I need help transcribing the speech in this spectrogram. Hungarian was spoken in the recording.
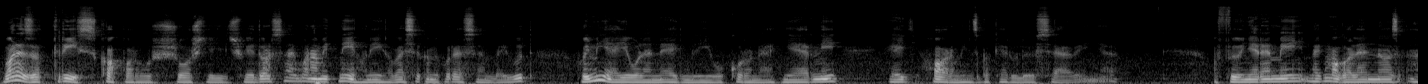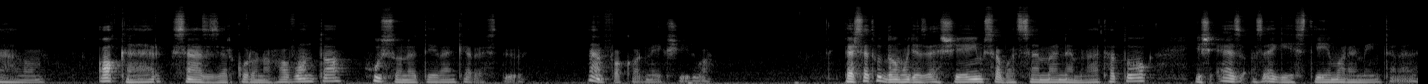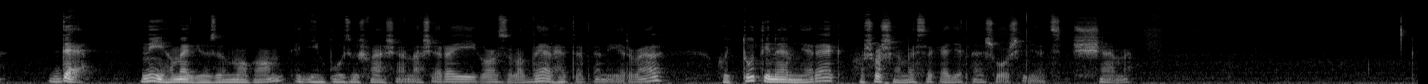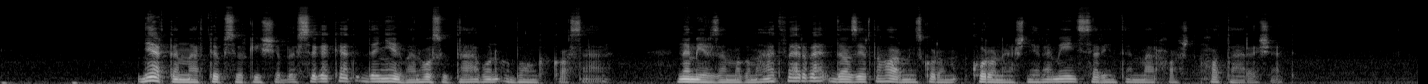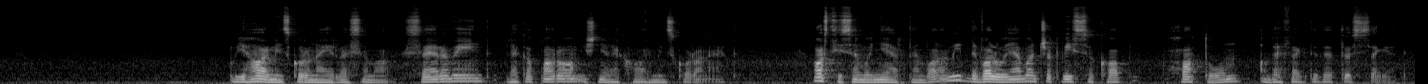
Van ez a Trisz kaparós sorsjegy Svédországban, amit néha-néha veszek, amikor eszembe jut, hogy milyen jó lenne egy millió koronát nyerni egy 30-ba kerülő szelvénnyel. A főnyeremény meg maga lenne az álom. Akár 100 ezer korona havonta, 25 éven keresztül. Nem fakadnék sírva. Persze tudom, hogy az esélyeim szabad szemmel nem láthatók, és ez az egész téma reménytelen. De néha meggyőzöm magam egy impulzus vásárlás erejéig azzal a verhetetlen érvel, hogy tuti nem nyerek, ha sosem veszek egyetlen sorsjegyet sem. Nyertem már többször kisebb összegeket, de nyilván hosszú távon a bank kaszál. Nem érzem magam átverve, de azért a 30 koronás nyeremény szerintem már határeset. Ugye 30 koronáért veszem a szervényt, lekaparom, és nyerek 30 koronát. Azt hiszem, hogy nyertem valamit, de valójában csak visszakap hatom a befektetett összeget.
